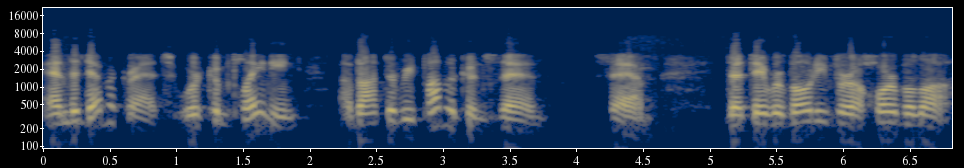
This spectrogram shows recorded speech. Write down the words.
and the Democrats were complaining about the Republicans then, Sam, that they were voting for a horrible law.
